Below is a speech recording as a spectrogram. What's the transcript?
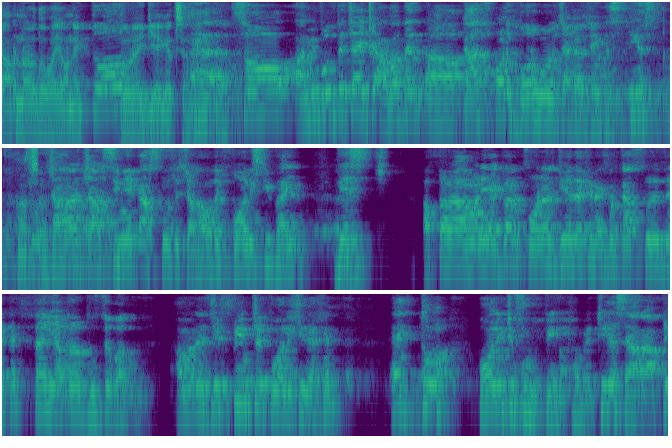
আপনারা তো ভাই অনেক দূরে গিয়ে গেছেন। হ্যাঁ সো আমি বলতে চাই যে আমাদের কাজ অনেক বড় বড় জায়গায় যাইতেছে ঠিক আছে? আচ্ছা। যারা জার্সি নিয়ে কাজ করতে চান আমাদের কোয়ালিটি ভাই বেস্ট। আপনারা মানে একবার অর্ডার দিয়ে দেখেন একবার কাজ করে দেখেন তাইলে আপনারা বুঝতে পারবেন। আমাদের যে প্রিন্টের কোয়ালিটি দেখেন একদম কোয়ালিটি ফুল প্রিন্ট হবে ঠিক আছে? আর আপনি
